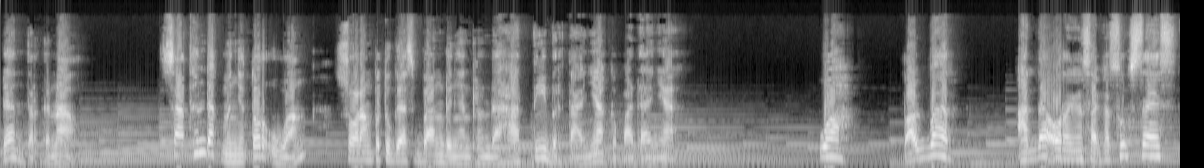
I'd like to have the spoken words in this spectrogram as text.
dan terkenal. Saat hendak menyetor uang, seorang petugas bank dengan rendah hati bertanya kepadanya. Wah, Pak Akbar, Anda orang yang sangat sukses.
